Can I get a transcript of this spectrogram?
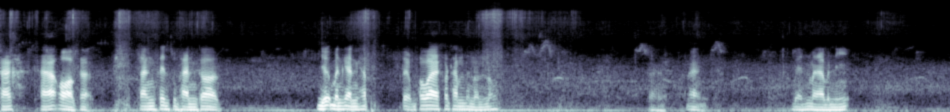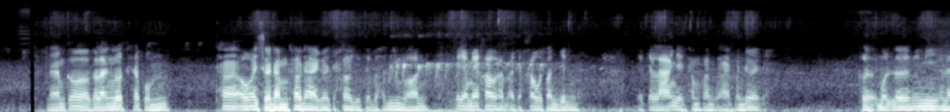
ขาขาออกอะทางเส้นสุพรรณก็ เยอะเหมือนกันครับ แต่เพราะว่าเขาทำถนนเนาะอ่านั่นเบนมาวันนี้ น้ำก็กำลังลดครับ ผมถ้าเอาไอเสือดำเข้าได้ก็จะเข้าอยู่แต่ว่าถ้าวิ่งร้อน ก็ยังไม่เข้าครับ อาจจะเข้าตอนเย็นอยากจะล้างอยากทำความสะอาดมันด้วยเกลอะหมดเลยไม่มีอะไร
